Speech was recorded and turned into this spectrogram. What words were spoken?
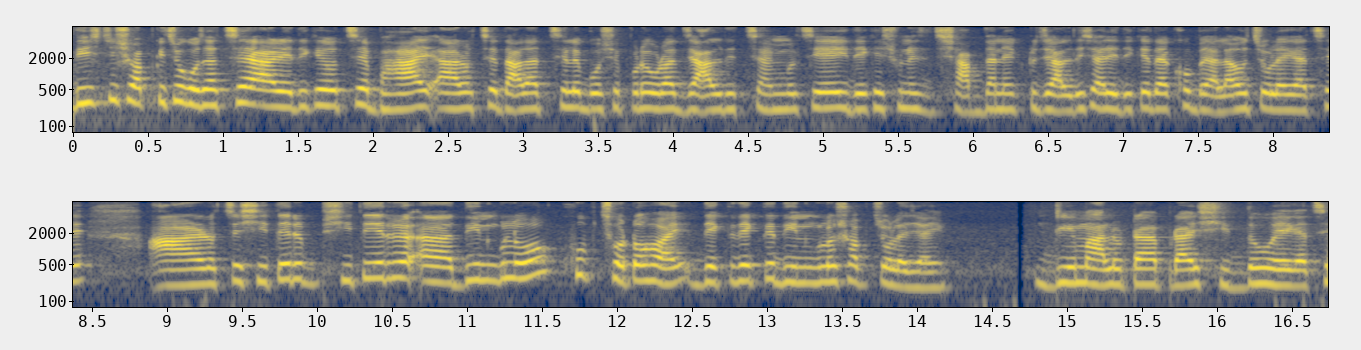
দৃষ্টি সব কিছু গোজাচ্ছে আর এদিকে হচ্ছে ভাই আর হচ্ছে দাদার ছেলে বসে পড়ে, ওরা জাল দিচ্ছে। আমি বলছি, এই দেখে শুনে সাবধানে একটু জাল দিস। আর এদিকে দেখো বেলাও চলে গেছে। আর হচ্ছে শীতের শীতের দিনগুলো খুব ছোট হয়। দেখতে দেখতে দিনগুলো সব চলে যায়। ডিম, আলুটা প্রায় সিদ্ধ হয়ে গেছে।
